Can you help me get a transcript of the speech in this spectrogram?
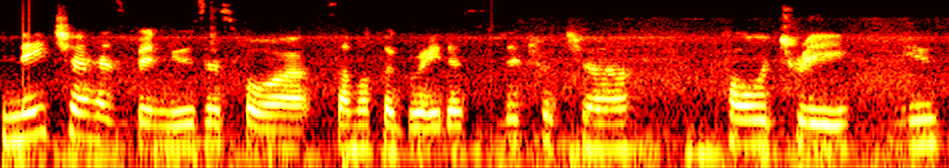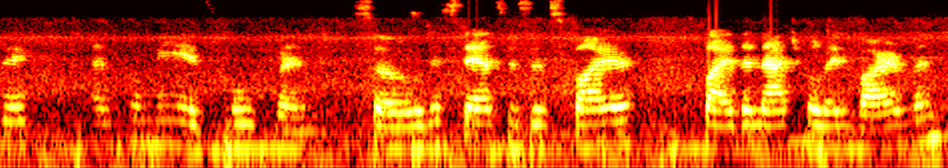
Nature has been uses for some of the greatest literature, poetry, music, and for me it's movement. So this dance is inspired by the natural environments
